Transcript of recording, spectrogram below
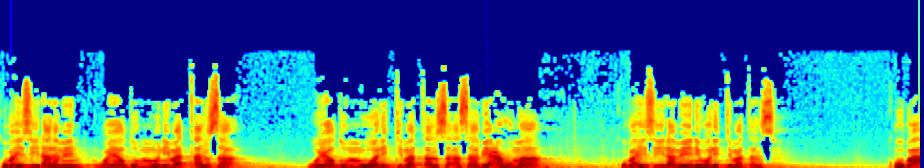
قبا إسي لمن ويضم نمت أنسى ويضم ولت متنسى أصابعهما قبا إسي لمن ولت متنسى قبا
